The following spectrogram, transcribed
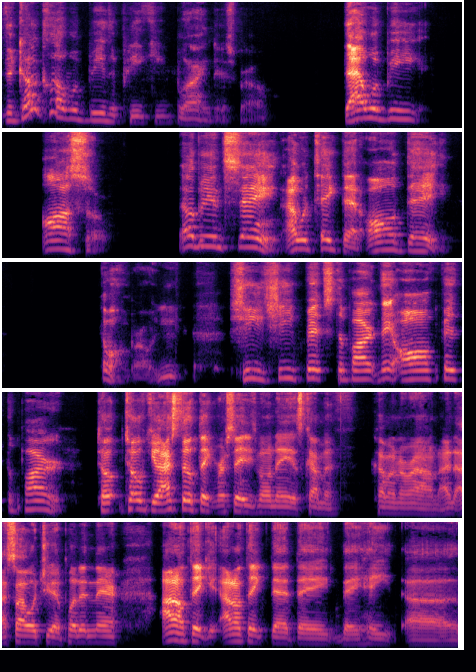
the gun club would be the Peaky Blinders, bro. That would be awesome. That would be insane. I would take that all day. Come on, bro. You she she fits the part. They all fit the part. To- Tokyo, I still think Mercedes Moné is coming coming around. I, I saw what you had put in there. I don't think I don't think that they they hate uh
